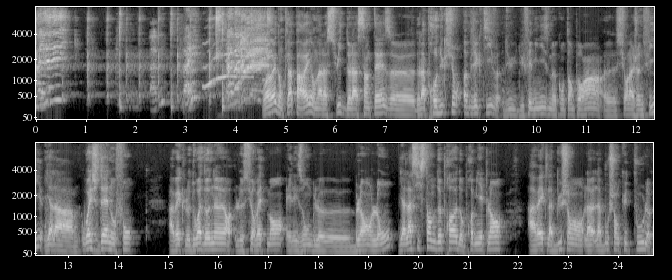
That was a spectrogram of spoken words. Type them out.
Allez, allez oui Bah allez ah bah. Ouais, ouais, donc là, pareil, on a la suite de la synthèse, euh, de la production objective du, féminisme contemporain euh, sur la jeune fille. Il y a la Weshden au fond, avec le doigt d'honneur, le survêtement et les ongles blancs longs. Il y a l'assistante de prod au premier plan, avec la, bouche en, la, bouche en cul de poule,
